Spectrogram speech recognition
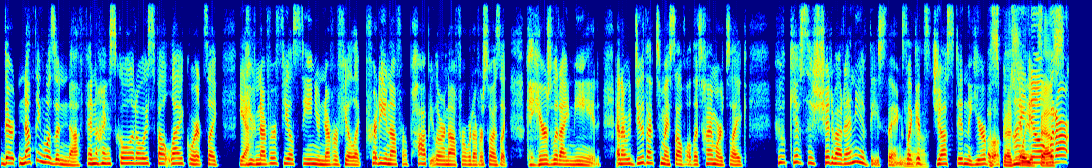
there nothing was enough in high school. It always felt like where it's like Yeah. you never feel seen, you never feel like pretty enough or popular enough or whatever. So I was like, okay, here's what I need, and I would do that to myself all the time, where it's like. Who gives a shit about any of these things? Like it's just in the yearbook. Especially I know, best- but our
